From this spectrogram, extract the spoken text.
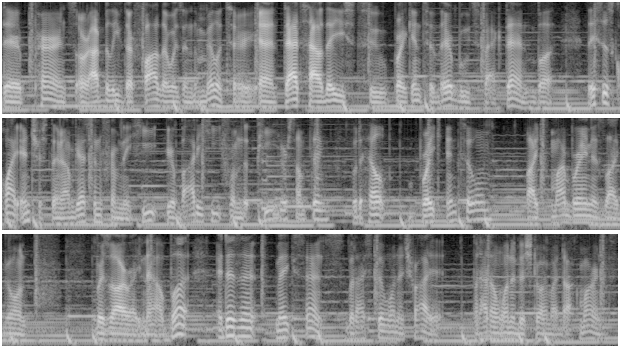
their parents or I believe their father was in the military and that's how they used to break into their boots back then. But this is quite interesting. I'm guessing from the heat, your body heat from the pee or something would help break into them. Like my brain is like going bizarre right now, but it doesn't make sense. But I still want to try it. But I don't want to destroy my Doc Martens.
